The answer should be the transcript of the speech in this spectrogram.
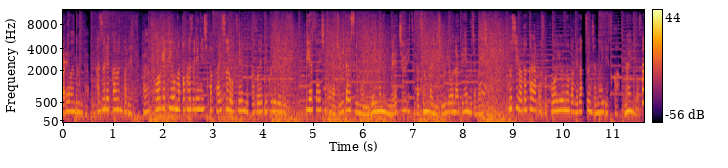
あれはなんだ？外れカウンタです。は攻撃を的外れにした回数を全部数えてくれるんです。いや最初から10ダー数の無限なのに命中率がそんなに重要なゲームじゃないじむしろだからこそこういうのが目立つんじゃないですか？ゃん。ないよ。スタ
